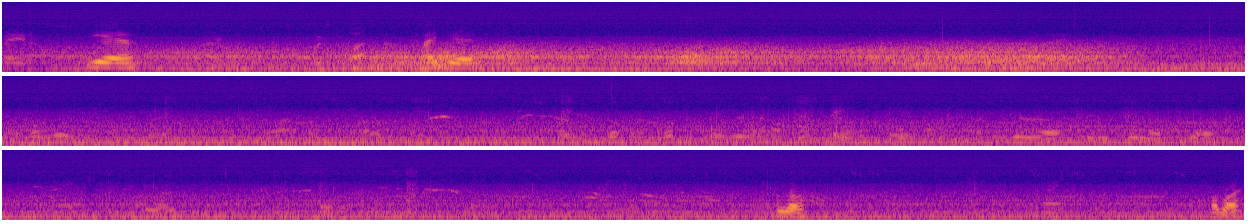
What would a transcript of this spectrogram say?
fader. Yeah, Push the button. I did. Hello. Bye-bye.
